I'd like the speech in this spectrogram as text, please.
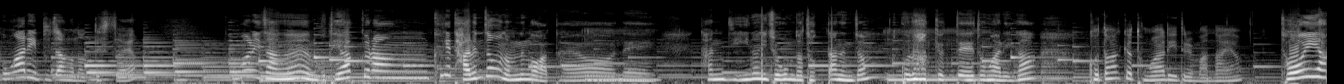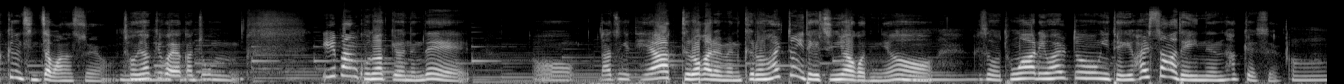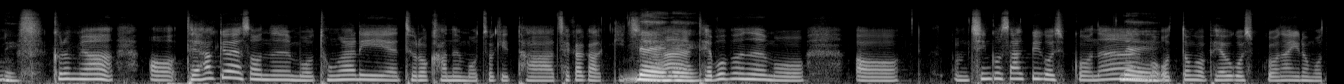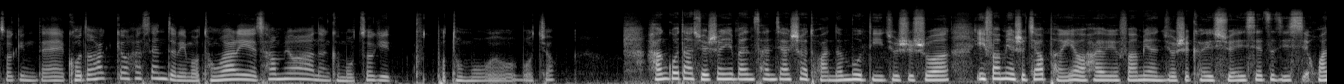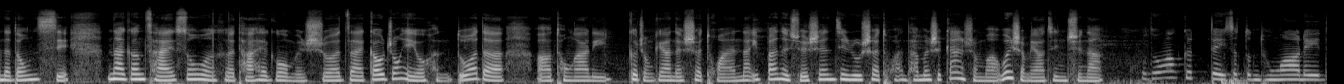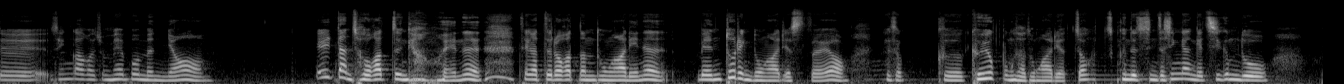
동아리 부장은 어땠어요? 동아리장은 뭐 대학교랑 크게 다른 점은 없는 것 같아요. 음. 네. 단지 인원이 조금 더 적다는 점? 음. 고등학교 때 동아리가. 고등학교 동아리들 많아요? 저희 학교는 진짜 많았어요. 저희 음. 학교가 약간 조금 일반 고등학교였는데, 어, 나중에 대학 들어가려면 그런 활동이 되게 중요하거든요. 음. 그래서 동아리 활동이 되게 활성화돼 있는 학교였어요. 어, 네. 그러면 어, 대학교에서는 뭐 동아리에 들어가는 목적이 다 제각각이지만 네, 네. 대부분은 뭐 어, 음, 친구 사귀고 싶거나 네. 뭐 어떤 거 배우고 싶거나 이런 목적인데 고등학교 학생들이 뭐 동아리에 참여하는 그 목적이 보- 보통 뭐 뭐죠? 韩国大学生一般参加社团的目的就是说，一方面是交朋友，还有一方面就是可以学一些自己喜欢的东西。那刚才松文和陶黑跟我们说，在高中也有很多的呃同阿里各种各样的社团。那一般的学生进入社团，他们是干什么？为什么要进去呢？ 고등학교 때 있었던 동아리들 생각을 좀 해보면요. 일단 저 같은 경우에는 제가 들어갔던 동아리는 멘토링 동아리였어요. 그래서 그 교육봉사 동아리였죠. 근데 진짜 신기한 게 지금도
